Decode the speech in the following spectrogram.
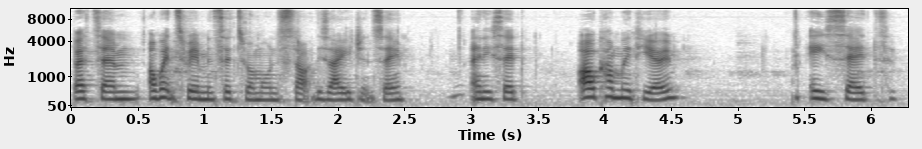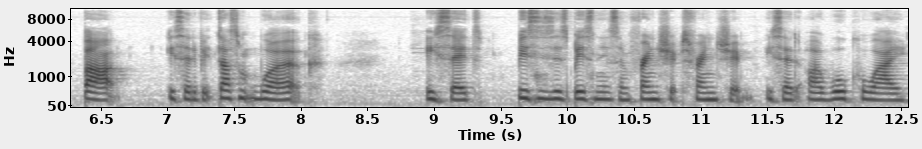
But um, I went to him and said to him, I want to start this agency. And he said, I'll come with you. He said, but he said, if it doesn't work, he said, business is business and friendship's friendship. He said, I walk away.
